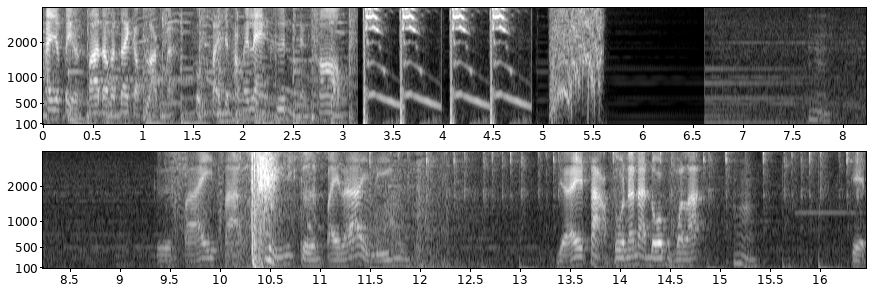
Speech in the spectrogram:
ใครจะเตะตาดาวกระจายกลับหลังนะสงสัยจะทำให้แรงขึ้นอย่างชอบเกินไปสามนี่เกินไปแล้วไอ้ลิง เดี๋ยวไอ้สามตัวนั้นอะโดนผมหมดละเจ็ด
